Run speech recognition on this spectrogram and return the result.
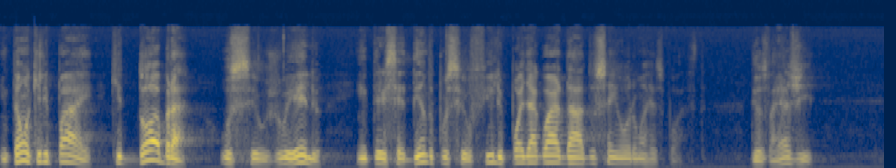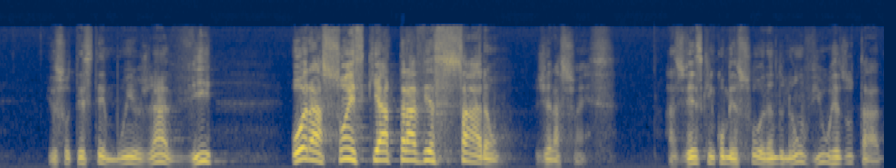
Então, aquele pai que dobra o seu joelho, intercedendo por seu filho, pode aguardar do Senhor uma resposta. Deus vai agir. Eu sou testemunha, eu já vi orações que atravessaram gerações. Às vezes, quem começou orando não viu o resultado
